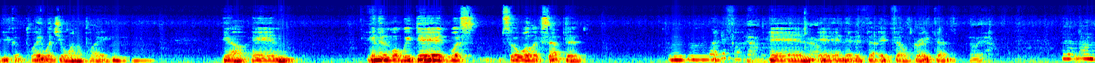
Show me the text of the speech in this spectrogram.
You can play what you want to play. Mm-hmm. You know, and and then what we did was so well accepted, mm-hmm. Wonderful. and and, and it, it, it felt great then. Oh yeah. Well, I'm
